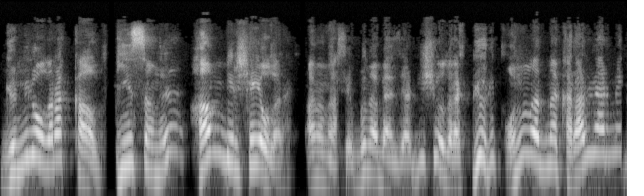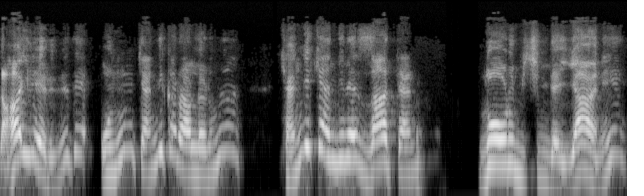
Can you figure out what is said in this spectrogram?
gömülü olarak kaldı. İnsanı ham bir şey olarak, ananas buna benzer bir şey olarak görüp onun adına karar vermek, daha ileride de onun kendi kararlarını kendi kendine zaten doğru biçimde yani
